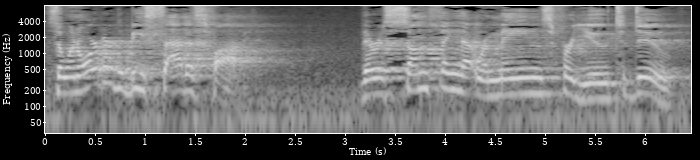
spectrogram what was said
So, in order to be satisfied, there is something that remains for you to do.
